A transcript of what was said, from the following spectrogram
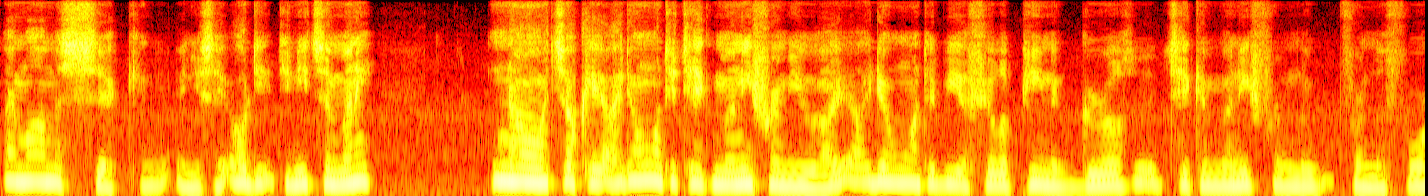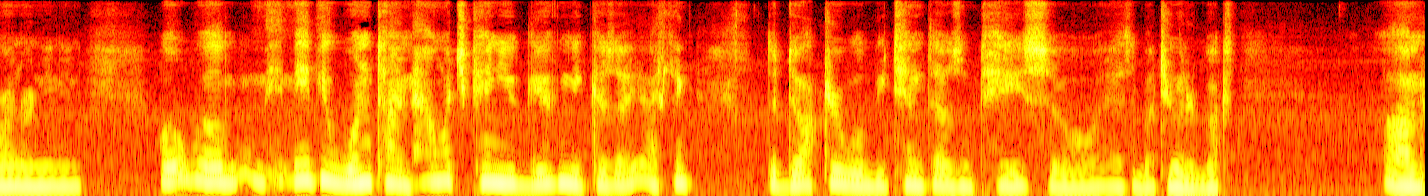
my mom is sick, and, and you say, oh, do, do you need some money? No, it's okay. I don't want to take money from you. I, I don't want to be a Filipino girl taking money from the from the foreigner. Well, well, maybe one time. How much can you give me? Because I, I think the doctor will be ten thousand peso. That's about two hundred bucks. Um,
